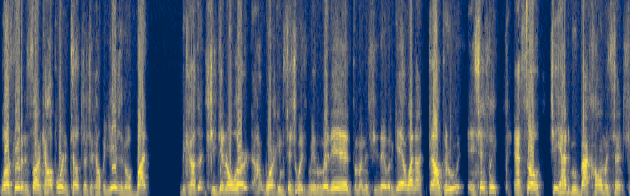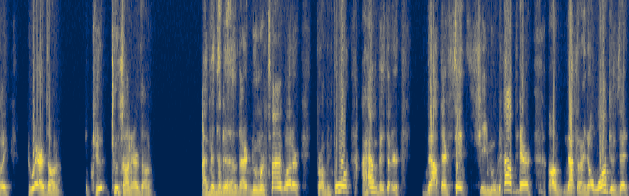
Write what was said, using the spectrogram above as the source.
was living in Southern California until just a couple years ago, but because she's getting older, working situation being way it the money she's able to get, whatnot, fell through essentially. And so she had to move back home essentially to Arizona, to Tucson, Arizona. I visited her there numerous times, whatever, from before. I haven't visited her out there since she moved out there. Um, not that I don't want to, that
